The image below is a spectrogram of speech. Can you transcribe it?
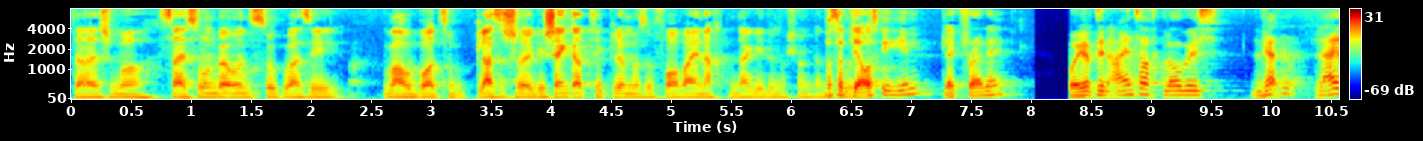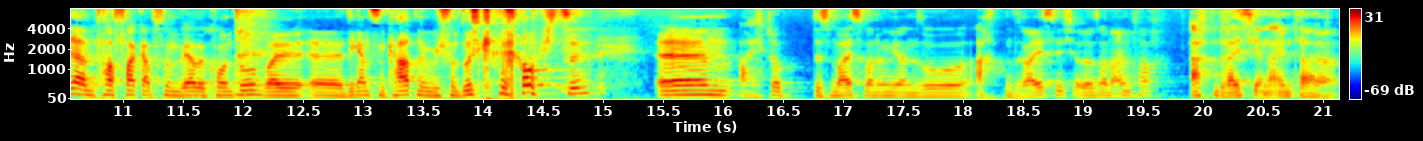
Da ist immer Saison bei uns so quasi war aber so klassische Geschenkartikel immer so vor Weihnachten, da geht immer schon ganz Was gut. habt ihr ausgegeben? Black Friday? Boah, ich habe den einen Tag, glaube ich, wir hatten leider ein paar Fuck-Ups mit dem Werbekonto, weil äh, die ganzen Karten irgendwie schon durchgerauscht sind. Ähm, aber ich glaube, das meiste waren irgendwie dann so 38 oder so an einem Tag. 38 an einem Tag? Ja.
